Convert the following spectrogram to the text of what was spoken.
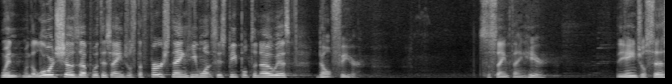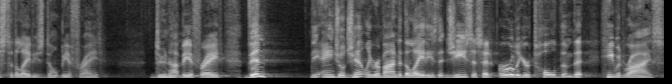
when, when the Lord shows up with his angels, the first thing he wants his people to know is don't fear. It's the same thing here. The angel says to the ladies, Don't be afraid. Do not be afraid. Then the angel gently reminded the ladies that Jesus had earlier told them that he would rise.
